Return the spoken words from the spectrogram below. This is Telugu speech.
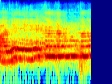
అనేకదంతం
